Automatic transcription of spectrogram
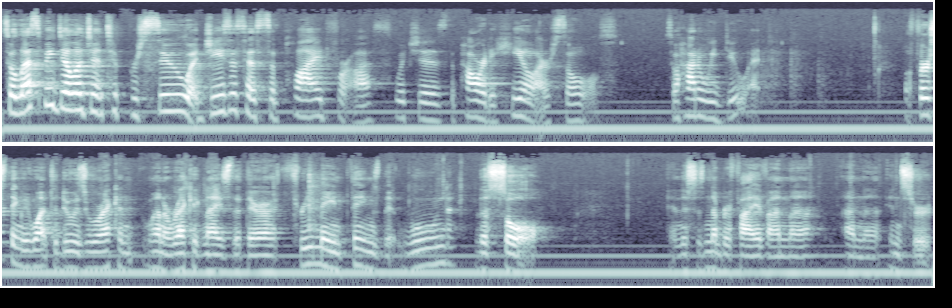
So let's be diligent to pursue what Jesus has supplied for us, which is the power to heal our souls. So, how do we do it? First thing we want to do is we reckon, want to recognize that there are three main things that wound the soul. And this is number five on the, on the insert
